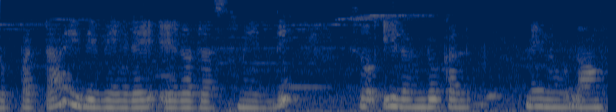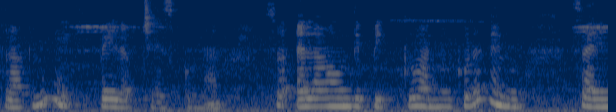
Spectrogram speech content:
దుప్పట్ట? ఇది వేరే ఏదో డ్రెస్ మీది. సో ఈ రెండు కలిపి నేను లాంగ్ ఫ్రాక్ని పేరప్ చేసుకున్నాను. సో ఎలా ఉంది పిక్ అన్నది కూడా నేను సైన్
